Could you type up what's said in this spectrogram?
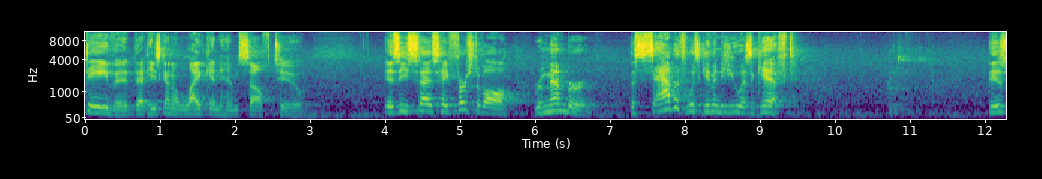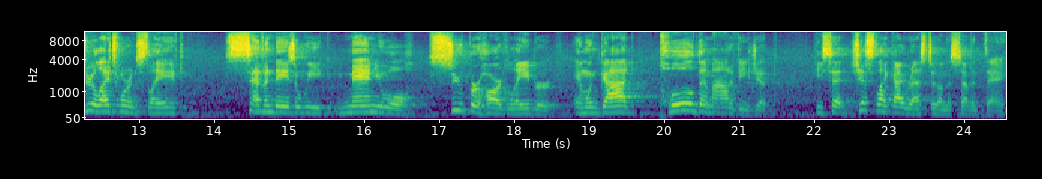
David that he's going to liken himself to. Is he says, hey, first of all, remember the Sabbath was given to you as a gift. The Israelites were enslaved seven days a week, manual super hard labor. And when God pulled them out of Egypt, He said, just like I rested on the seventh day,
